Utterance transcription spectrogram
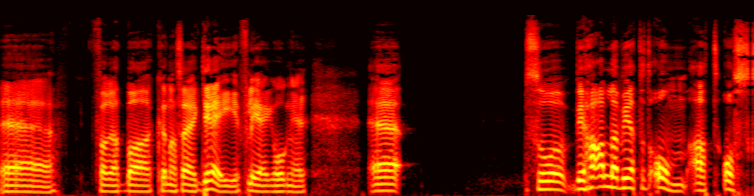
Eh, för att bara kunna säga grej flera gånger. Så vi har alla vetat om att Os-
